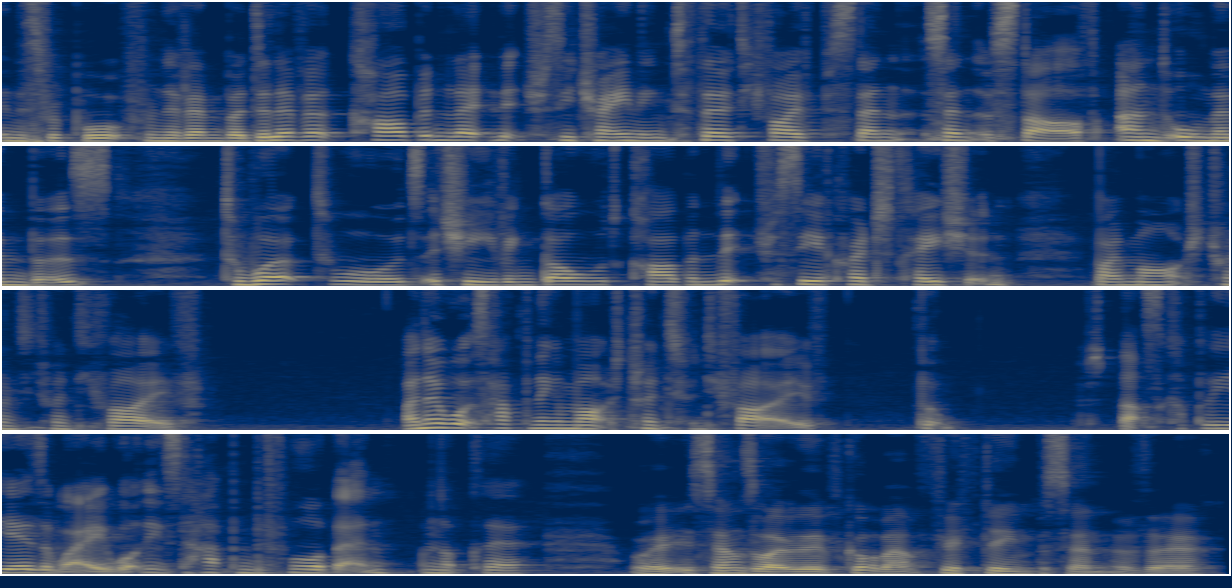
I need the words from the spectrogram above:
in this report from November, deliver carbon literacy training to 35% of staff and all members to work towards achieving gold carbon literacy accreditation by March 2025. I know what's happening in March 2025, but that's a couple of years away. What needs to happen before then? I'm not clear. Well, it sounds like they've got about 15% of their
